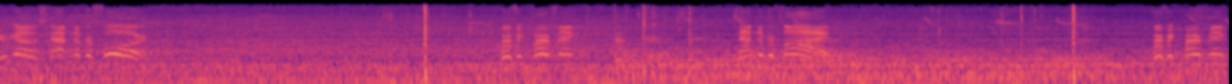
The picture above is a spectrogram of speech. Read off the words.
Here we go. Snap number four. Perfect, perfect. Snap number five. Perfect, perfect.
